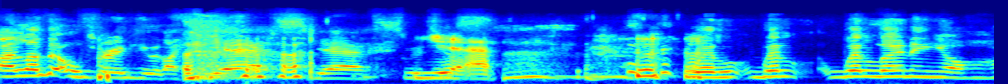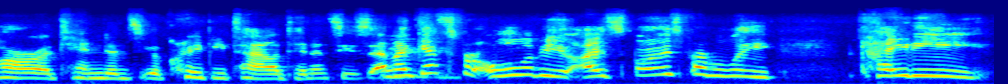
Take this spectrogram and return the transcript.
I love that all three of you are like, yes, yes. which is- Yes. we're, we're, we're learning your horror tendencies, your creepy tale tendencies. And I guess for all of you, I suppose probably Katie,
